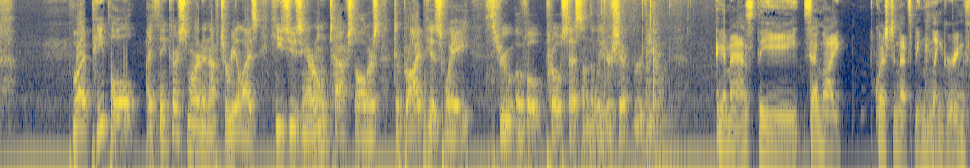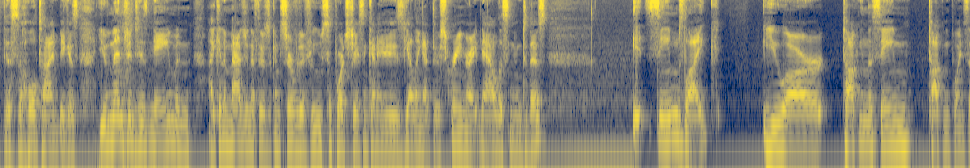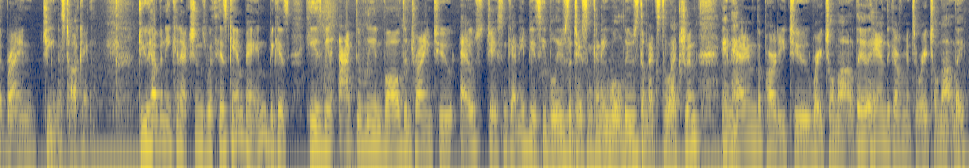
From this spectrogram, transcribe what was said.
But people, I think, are smart enough to realize he's using our own tax dollars to bribe his way through a vote process on the leadership review. I'm going to ask the semi question that's been lingering this whole time because you've mentioned his name, and I can imagine if there's a conservative who supports Jason Kennedy who's yelling at their screen right now listening to this. It seems like you are talking the same talking points that Brian Jean is talking. Do you have any connections with his campaign? Because he has been actively involved in trying to oust Jason Kenney because he believes that Jason Kenney will lose the next election and hand the party to Rachel Notley, hand the government to Rachel Notley.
